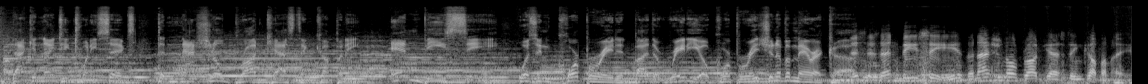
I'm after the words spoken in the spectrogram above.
Back in 1926, the National Broadcasting Company, NBC, was incorporated by the Radio Corporation of America. This is NBC, the National Broadcasting Company.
